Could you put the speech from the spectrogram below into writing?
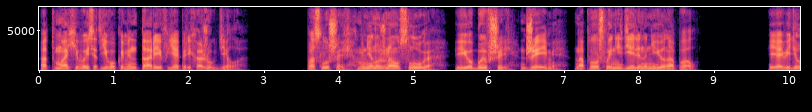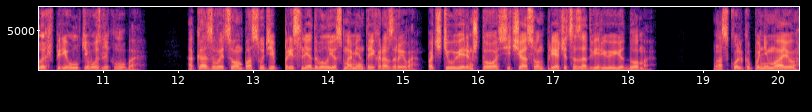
Отмахиваясь от его комментариев, я перехожу к делу. «Послушай, мне нужна услуга. Ее бывший, Джейми, на прошлой неделе на нее напал. Я видел их в переулке возле клуба. Оказывается, он, по сути, преследовал ее с момента их разрыва. Почти уверен, что сейчас он прячется за дверью ее дома. Насколько понимаю,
